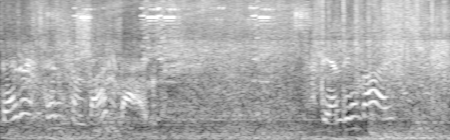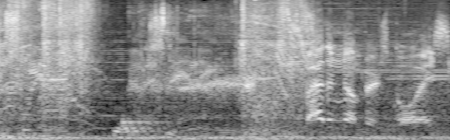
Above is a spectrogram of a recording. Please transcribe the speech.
Better send some body bags. Standing by. By the numbers, boys.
